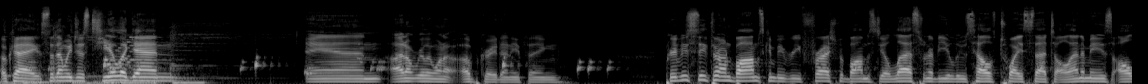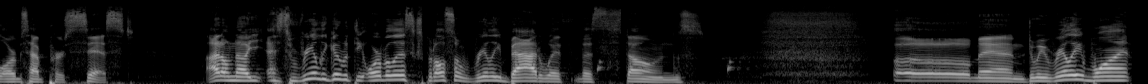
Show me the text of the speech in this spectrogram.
Okay, so then we just heal again. And I don't really want to upgrade anything. Previously thrown bombs can be refreshed, but bombs deal less. Whenever you lose health, twice that to all enemies. All orbs have persist. I don't know. It's really good with the orbelisks, but also really bad with the stones. Oh, man. Do we really want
